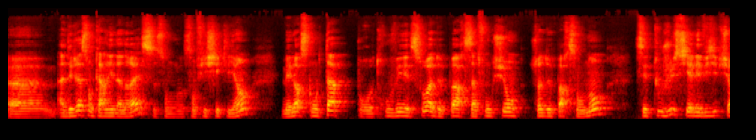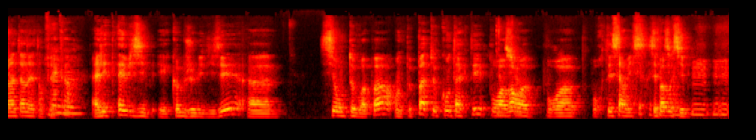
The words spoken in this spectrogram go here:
euh, a déjà son carnet d'adresse, son, son fichier client, mais lorsqu'on tape pour trouver soit de par sa fonction, soit de par son nom, c'est tout juste si elle est visible sur Internet en fait. Elle est invisible et comme je lui disais, euh, si on ne te voit pas, on ne peut pas te contacter pour Bien avoir euh, pour euh, pour tes services. C'est pas possible. Mm, mm, mm.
